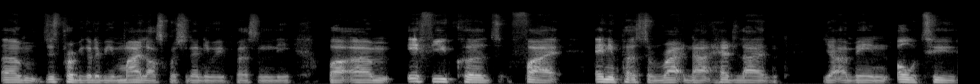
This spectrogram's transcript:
um, this is probably going to be my last question anyway, personally. But um, if you could fight any person right now, headline, yeah, I mean, O2,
